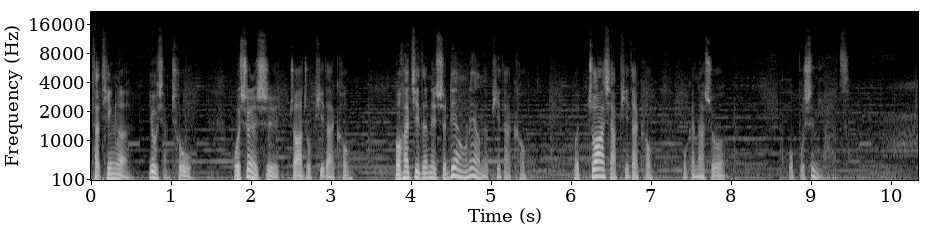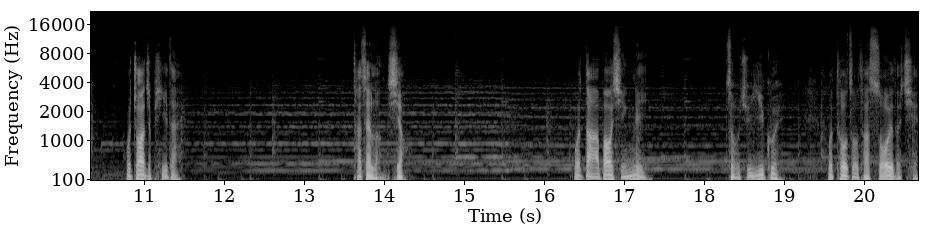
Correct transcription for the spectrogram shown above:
他听了又想抽我，我顺势抓住皮带扣，我还记得那是亮亮的皮带扣，我抓下皮带扣，我跟他说：“我不是你儿子。”我抓着皮带，他在冷笑。我打包行李，走去衣柜，我偷走他所有的钱。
